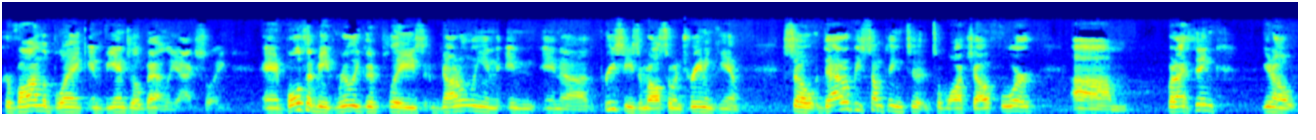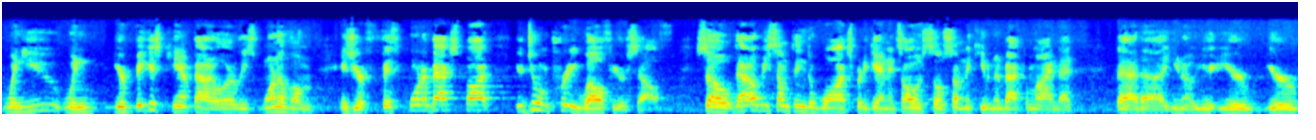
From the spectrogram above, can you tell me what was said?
Cre'Von LeBlanc and V'Angelo Bentley, actually. And both have made really good plays, not only in, in, in uh, the preseason, but also in training camp. So that'll be something to, to watch out for. Um, but I think, you know, when you when your biggest camp battle, or at least one of them, is your fifth cornerback spot, you're doing pretty well for yourself. So that'll be something to watch. But again, it's always still something to keep in the back of mind that that uh, you know you're, you're you're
